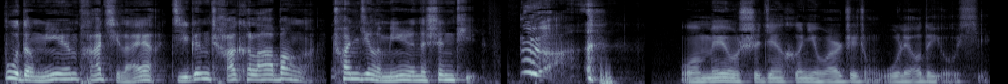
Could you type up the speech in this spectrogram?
不等鸣人爬起来呀，几根查克拉棒啊穿进了鸣人的身体。啊 我没有时间和你玩这种无聊的游戏，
